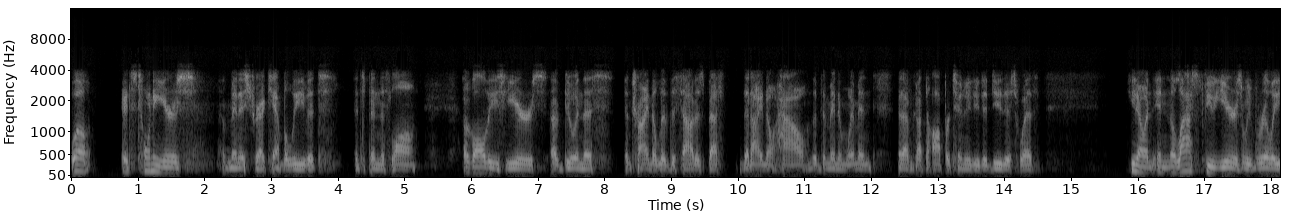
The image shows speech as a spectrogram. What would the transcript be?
Well, it's 20 years of ministry. I can't believe it's it's been this long. Of all these years of doing this and trying to live this out as best that I know how, that the men and women that I've got the opportunity to do this with, you know, in, in the last few years, we've really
